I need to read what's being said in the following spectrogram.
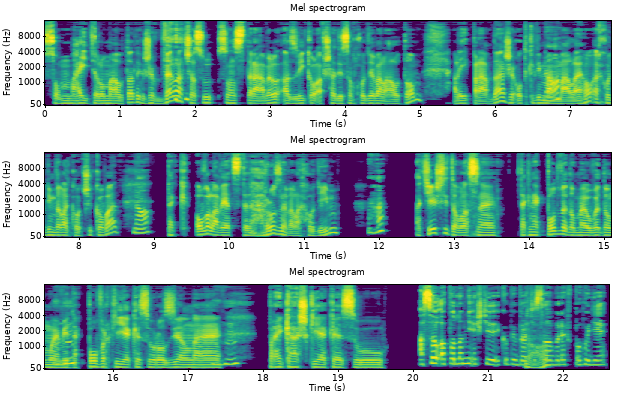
som majiteľom auta, takže veľa času som strávil a zvykol a všade som chodeval autom, ale je pravda, že odkedy no. mám malého a chodím veľa kočikovať, no. tak oveľa viac, teda hrozne veľa chodím Aha. a tiež si to vlastne tak nejak podvedome uvedomujem mm-hmm. jednak povrchy, jaké jsou rozdielné, mm-hmm. prekážky, jaké jsou. A jsou, a podle mě ještě, jako by Bratislava no. bude v pohodě,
